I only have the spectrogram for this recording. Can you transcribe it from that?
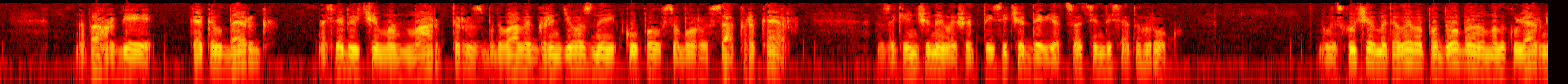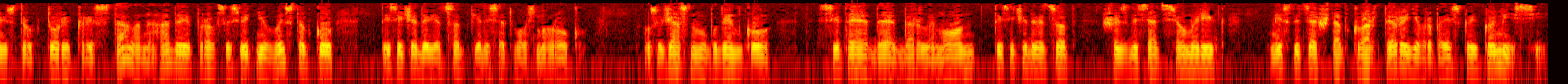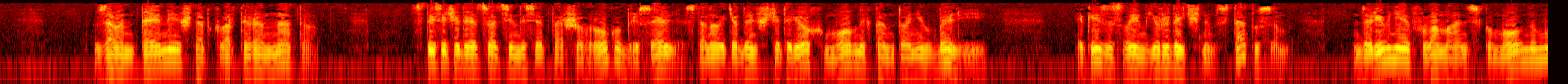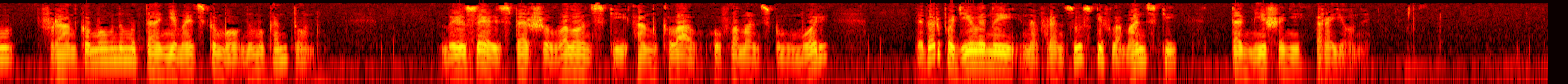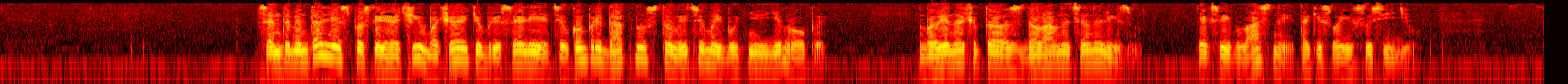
На пагорбі Кекелберг, наслідуючи Монмартр, збудували грандіозний купол собору Сакра-Кер, закінчений лише 1970 року. Блискуча металева подоба молекулярної структури кристала нагадує про всесвітню виставку 1958 року. У сучасному будинку Сіте де Берлемон 1967 рік міститься штаб-квартира Європейської комісії. В Завантемі штаб-квартира НАТО. З 1971 року Брюссель становить один з чотирьох мовних кантонів Бельгії який за своїм юридичним статусом дорівнює фламандськомовному, франкомовному та німецькомовному кантону. Брюссель, спершу Волонський анклав у Фламандському морі, тепер поділений на французькі, фламандські та мішані райони. Сентиментальні спостерігачі вбачають у Брюсселі цілком придатну столицю майбутньої Європи, бо він начебто здолав націоналізм, як свій власний, так і своїх сусідів.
